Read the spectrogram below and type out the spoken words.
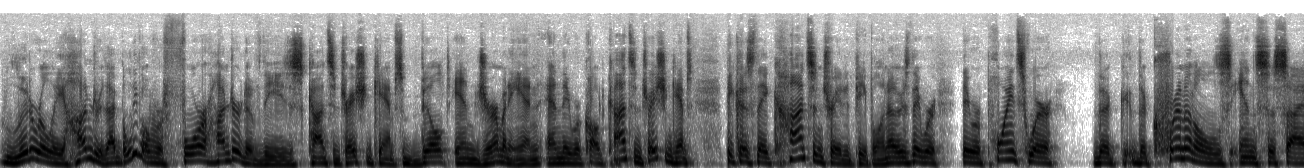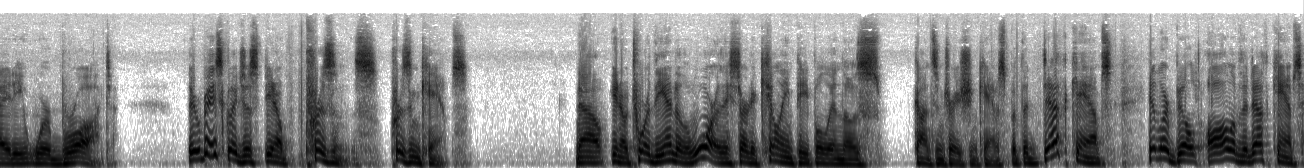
literally hundreds, I believe over 400 of these concentration camps built in Germany, and, and they were called concentration camps because they concentrated people. In other words, they were, they were points where the the criminals in society were brought. They were basically just you know prisons, prison camps. Now you know toward the end of the war, they started killing people in those concentration camps, but the death camps, Hitler built all of the death camps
